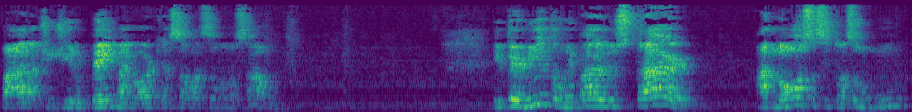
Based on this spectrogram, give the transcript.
para atingir o bem maior que a salvação da nossa alma. E permitam-me, para ilustrar a nossa situação no mundo,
